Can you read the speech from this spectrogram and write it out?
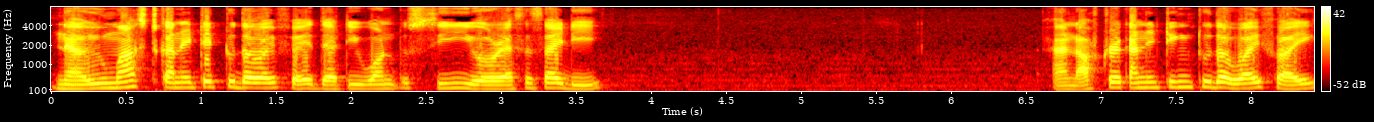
Now you must connect it to the wi-fi that you want to see your ssid and after connecting to the Wi-Fi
